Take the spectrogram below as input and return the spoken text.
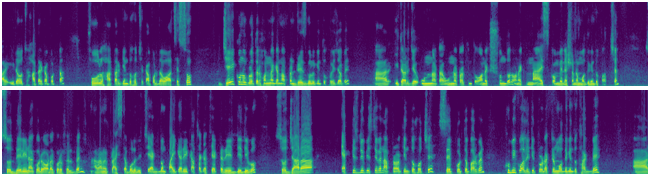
আর এটা হচ্ছে হাতার কাপড়টা ফুল হাতার কিন্তু হচ্ছে কাপড় দেওয়া আছে। সো যে কোনো গ্রোথের হন না কেন আপনার ড্রেসগুলো কিন্তু হয়ে যাবে। আর এটার যে উন্নাটা, উন্নাটাও কিন্তু অনেক সুন্দর, অনেক নাইস কম্বিনেশনের মধ্যে কিন্তু পাচ্ছেন। সো দেরি না করে অর্ডার করে ফেলবেন। আর আমি প্রাইসটা বলে দিচ্ছি, একদম পাইকারির কাছাকাছি একটা রেট দিয়ে দিব। সো যারা এক পিস দুই পিস নেবেন, আপনারাও কিন্তু হচ্ছে সেভ করতে পারবেন। খুবই কোয়ালিটি প্রোডাক্টের মধ্যে কিন্তু থাকবে। আর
